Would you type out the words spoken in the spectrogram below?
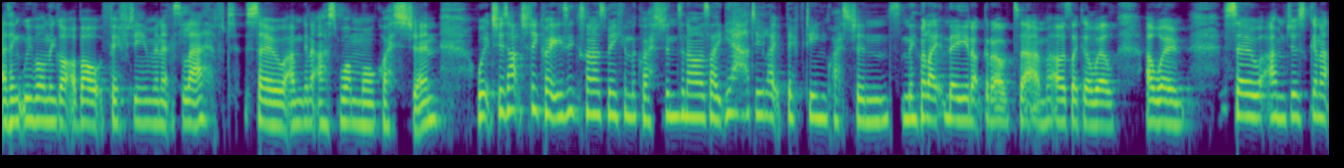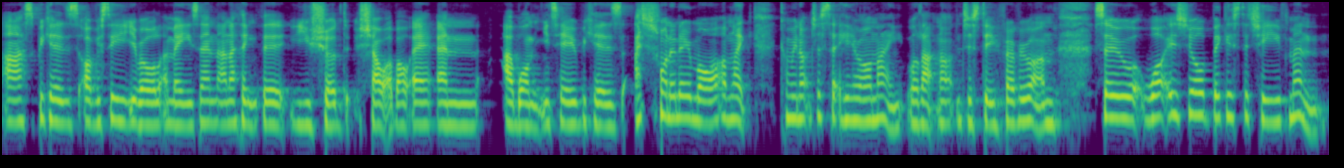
I think we've only got about 15 minutes left. So I'm going to ask one more question, which is actually crazy because when I was making the questions and I was like, yeah, I'll do like 15 questions. And they were like, no, you're not going to have time. I was like, I will, I won't. So I'm just going to ask because obviously you're all amazing. And I think that you should shout about it. And I want you to because I just want to know more. I'm like, can we not just sit here all night? Will that not just do for everyone? So, what is your biggest achievement?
